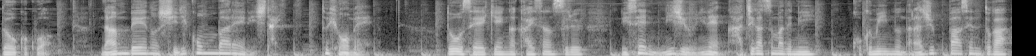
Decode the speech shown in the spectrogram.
同国を南米のシリコンバレーにしたいと表明。同政権が解散する2022年8月までに国民の70%が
